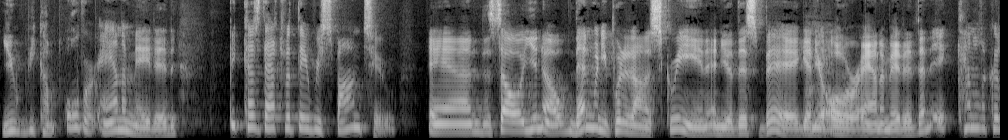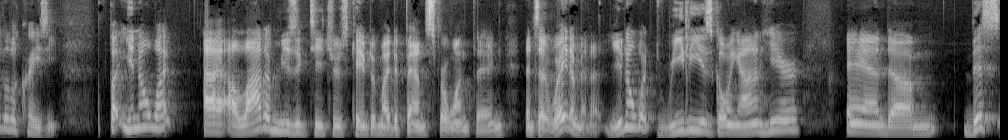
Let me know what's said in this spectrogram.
You become over animated because that's what they respond to. And so, you know, then when you put it on a screen and you're this big and you're mm-hmm. over animated, then it can look a little crazy. But you know what? Uh, a lot of music teachers came to my defense for one thing and said, "Wait a minute, you know what really is going on here?" And um, this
